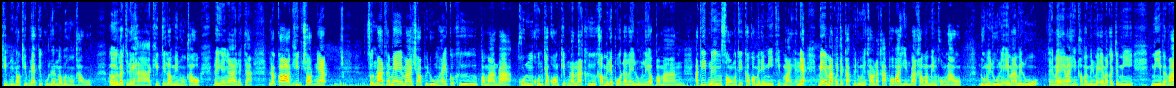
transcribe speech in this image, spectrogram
คลิปนี้เนาะคลิปแรกที่กูเลื่อนมาเบิ่งของเขาเออเราจะได้หาคลิปที่เราเม้นของเขาได้ง่ายๆนะจ๊ะแล้วก็คลิปช็อตเนี่ย ส่วนมากถ้าแม่เอมาชอบไปดูให้ก็คือประมาณว่าคนคนเจ้าของคลิปนั้นน่ะคือเขาไม่ได้โพสต์อะไรลงแล้วประมาณอาทิตย์หนึ่งสองอาทิตย์เขาก็ไม่ได้มีคลิปใหม่อันเนี้ยแม่เอมาก็จะกลับไปดูให้เขานะคะเพราะว่าเห็นว่าเขามาเม้นของเรา ดูไม่ดูเนี่ยเอมาไม่รู้ แต่แม่เอมาเห็นเขามาเม้นแม่เอมาก็จะมีมีแบบว่า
